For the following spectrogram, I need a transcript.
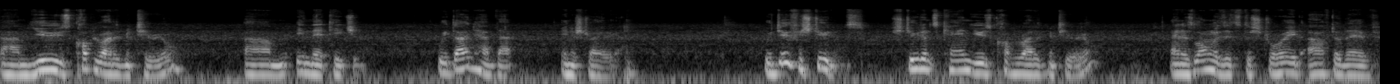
um, use copyrighted material um, in their teaching. We don't have that in Australia. We do for students. Students can use copyrighted material and as long as it's destroyed after they've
